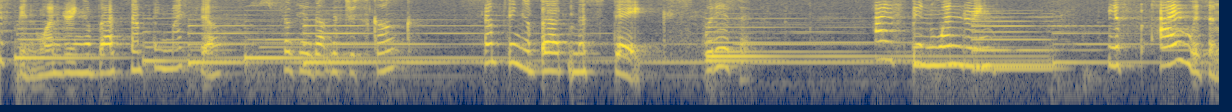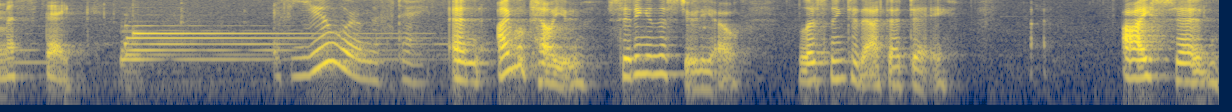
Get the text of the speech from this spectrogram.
I've been wondering about something myself. Something about Mr. Skunk? Something about mistakes. What is it? I've been wondering if I was a mistake if you were a mistake. And I will tell you, sitting in the studio, listening to that that day, I said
